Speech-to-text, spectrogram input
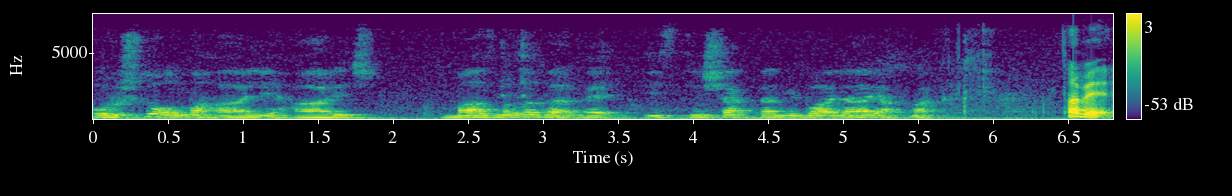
Oruçlu olma hali hariç mazmaza da ve istinşak da mübalağa yapmak. Tabi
